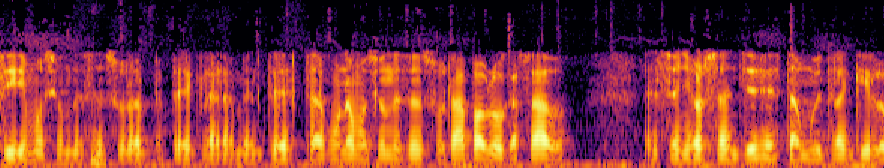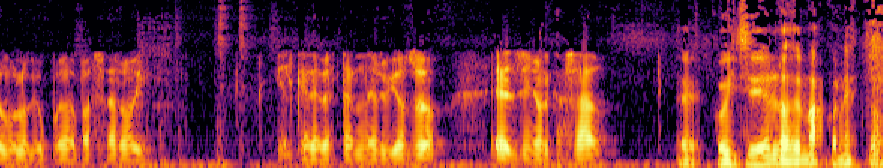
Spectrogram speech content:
Sí, moción de censura al PP, claramente. Esta es una moción de censura a Pablo Casado. El señor Sánchez está muy tranquilo con lo que pueda pasar hoy. Y el que debe estar nervioso es el señor Casado. Eh, ¿Coinciden los demás con esto?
